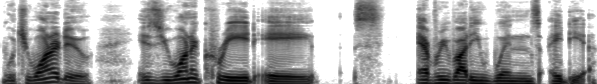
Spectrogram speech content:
what you want to do is you want to create a everybody wins idea.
